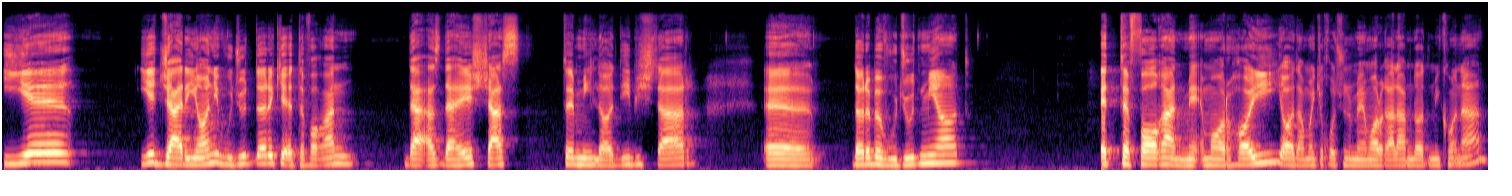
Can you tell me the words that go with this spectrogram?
یه یه جریانی وجود داره که اتفاقا از دهه 60 میلادی بیشتر داره به وجود میاد. اتفاقا معمارهایی یا آدمایی که خودشون معمار قلم داد می‌کنن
